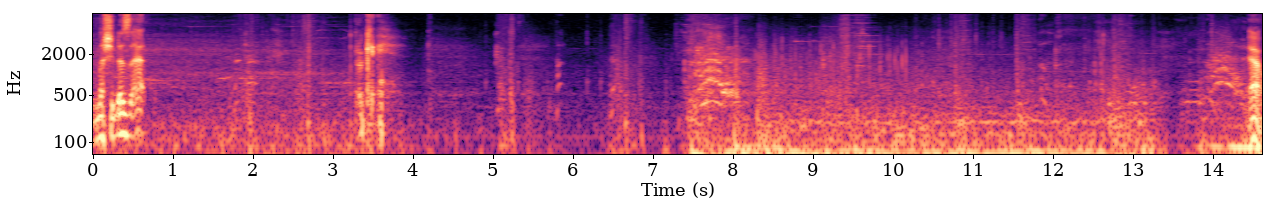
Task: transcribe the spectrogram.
unless she does that. Okay. Ow.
